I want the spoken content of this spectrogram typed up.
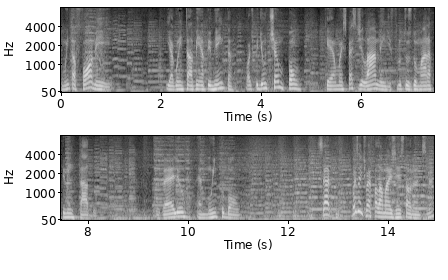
muita fome e aguentar bem a pimenta, pode pedir um champon, que é uma espécie de lamen de frutos do mar apimentado. O velho é muito bom. Certo? Depois a gente vai falar mais de restaurantes, né?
